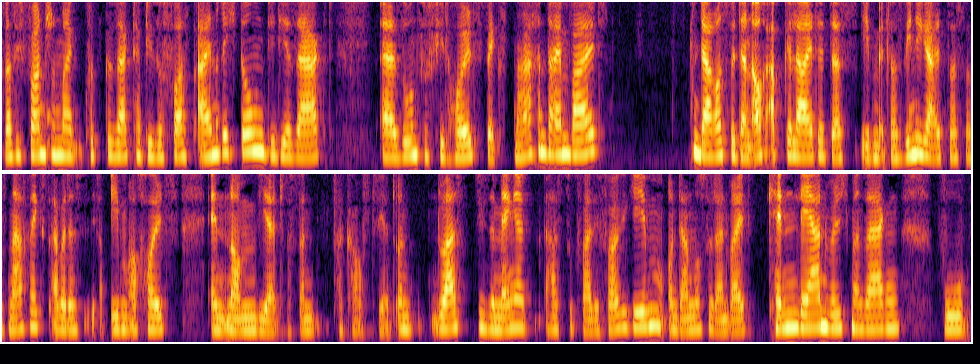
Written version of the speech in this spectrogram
was ich vorhin schon mal kurz gesagt habe, diese Forsteinrichtung, die dir sagt, äh, so und so viel Holz wächst nach in deinem Wald. Und daraus wird dann auch abgeleitet, dass eben etwas weniger als das, was nachwächst, aber dass eben auch Holz entnommen wird, was dann verkauft wird. Und du hast diese Menge, hast du quasi vorgegeben und dann musst du deinen Wald kennenlernen, würde ich mal sagen. Wo,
